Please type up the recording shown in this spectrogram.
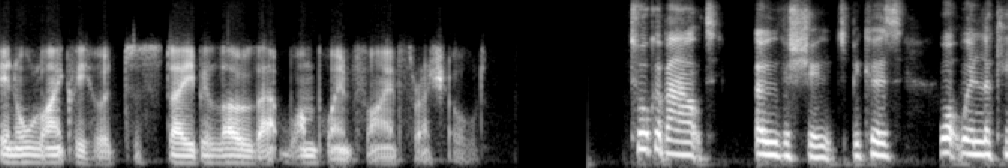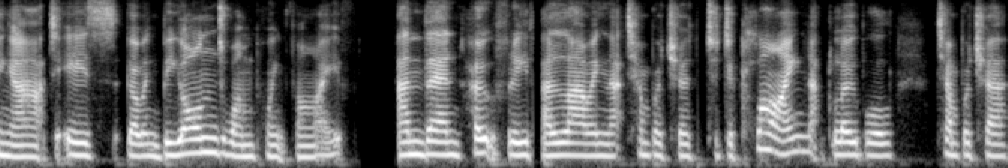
in all likelihood to stay below that 1.5 threshold. Talk about overshoot because what we're looking at is going beyond 1.5 and then hopefully allowing that temperature to decline, that global temperature,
